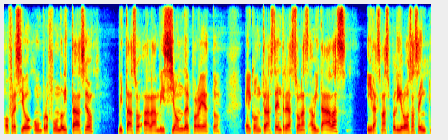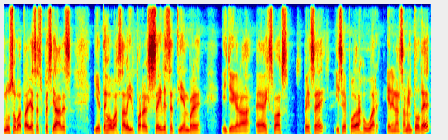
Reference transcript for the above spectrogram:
ofreció un profundo vistazo, vistazo a la ambición del proyecto, el contraste entre las zonas habitadas y las más peligrosas e incluso batallas especiales. Y este juego va a salir para el 6 de septiembre y llegará a Xbox, PC y se podrá jugar en el lanzamiento de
